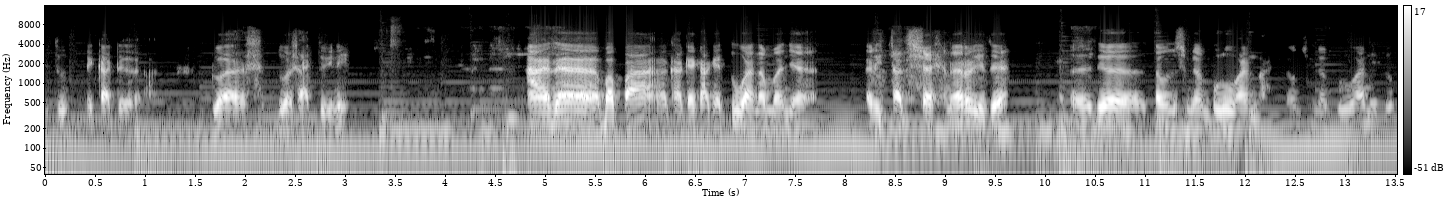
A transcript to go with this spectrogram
itu dekade 21 ini. Ada bapak kakek-kakek tua namanya Richard Schechner gitu ya. Uh, dia tahun 90-an lah tahun 90-an itu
